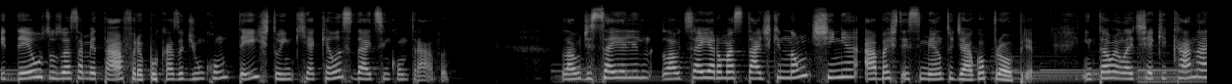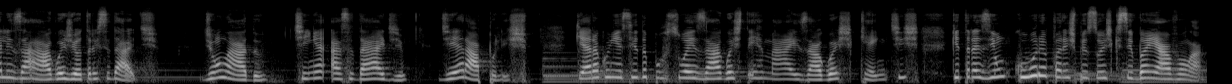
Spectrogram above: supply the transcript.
E Deus usou essa metáfora por causa de um contexto em que aquela cidade se encontrava. Laodiceia, Laodiceia era uma cidade que não tinha abastecimento de água própria. Então ela tinha que canalizar águas de outras cidades. De um lado, tinha a cidade de Herápolis, que era conhecida por suas águas termais, águas quentes, que traziam cura para as pessoas que se banhavam lá.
